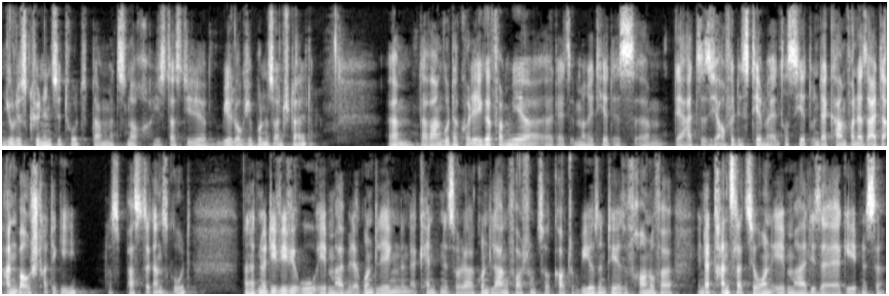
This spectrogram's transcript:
Julius Kühn Institut, damals noch hieß das die Biologische Bundesanstalt. Ähm, da war ein guter Kollege von mir, äh, der jetzt emeritiert ist, ähm, der hatte sich auch für dieses Thema interessiert und der kam von der Seite Anbaustrategie. Das passte ganz gut. Dann hatten wir die WWU eben halt mit der grundlegenden Erkenntnis oder Grundlagenforschung zur Kautschuk-Biosynthese, Fraunhofer in der Translation eben halt diese Ergebnisse,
